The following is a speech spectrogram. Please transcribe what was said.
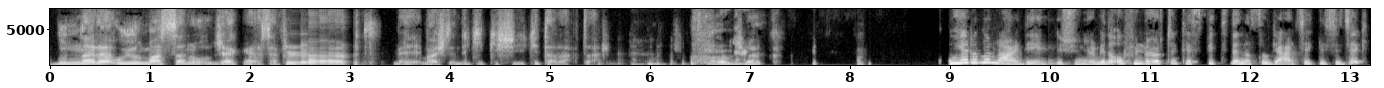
bunlara uyulmazsa ne olacak? Mesela flört etmeye başladı iki kişi, iki taraftar. Ne olacak? uyarılırlar diye düşünüyorum. Ya da o flörtün tespiti de nasıl gerçekleşecek?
